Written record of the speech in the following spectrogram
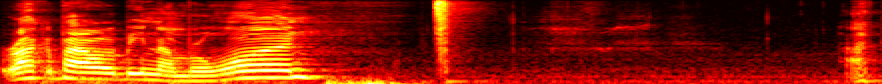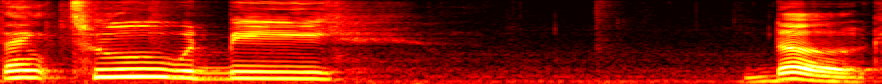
Rocket Power would be number one. I think two would be Doug.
